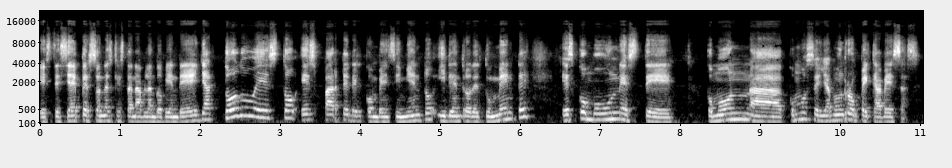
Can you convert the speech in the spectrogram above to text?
este, si hay personas que están hablando bien de ella? Todo esto es parte del convencimiento y dentro de tu mente es como un, este, como un, uh, ¿cómo se llama? Un rompecabezas.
